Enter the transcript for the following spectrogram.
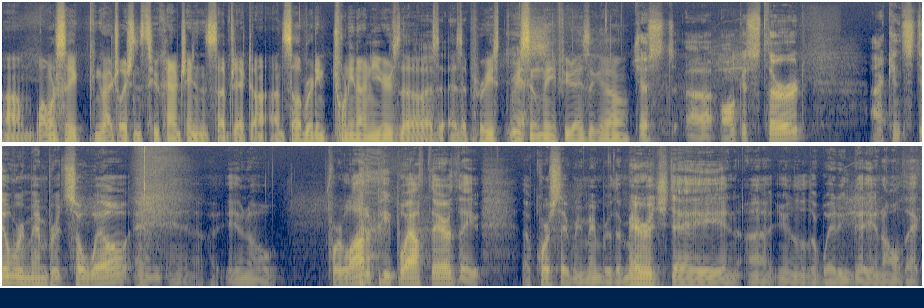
Um, well, I want to say congratulations to kind of changing the subject on, on celebrating 29 years though as a, as a priest recently, a few days ago. Just uh, August 3rd. I can still remember it so well. And, uh, you know, for a lot of people out there, they, of course, they remember the marriage day and, uh, you know, the wedding day and all that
